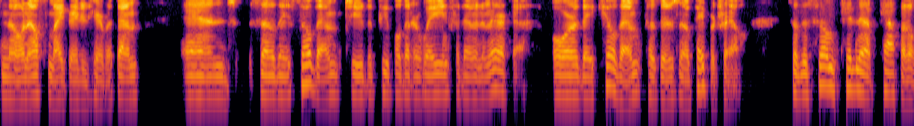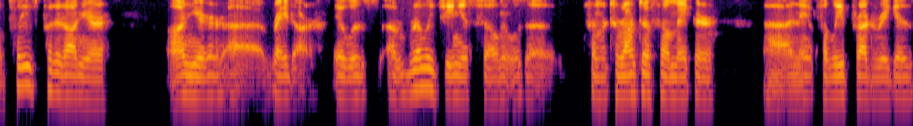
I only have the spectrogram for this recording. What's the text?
no one else migrated here but them. And so they sell them to the people that are waiting for them in America, or they kill them because there's no paper trail. So this film, Kidnap Capital, please put it on your on your uh, radar. It was a really genius film. It was a from a Toronto filmmaker uh, named Felipe Rodriguez.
